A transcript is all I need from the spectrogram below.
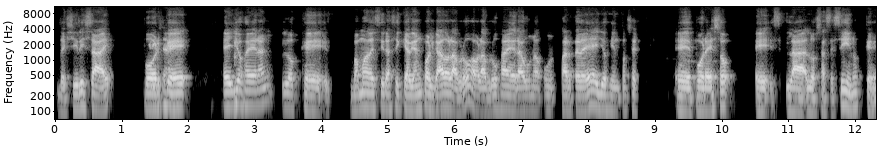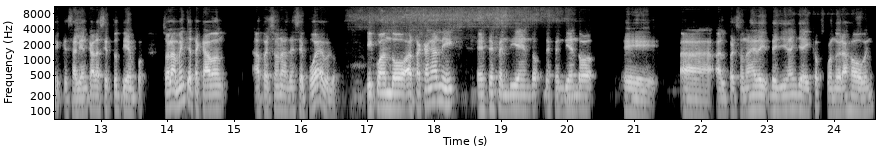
de Shirisai, porque ellos eran los que, vamos a decir así, que habían colgado a la bruja, o la bruja era una, un- parte de ellos, y entonces eh, por eso eh, la- los asesinos que, que salían cada cierto tiempo solamente atacaban a personas de ese pueblo. Y cuando atacan a Nick, es defendiendo, defendiendo eh, a- al personaje de, de Gillian Jacobs cuando era joven.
